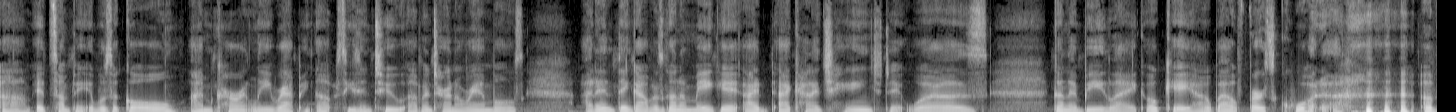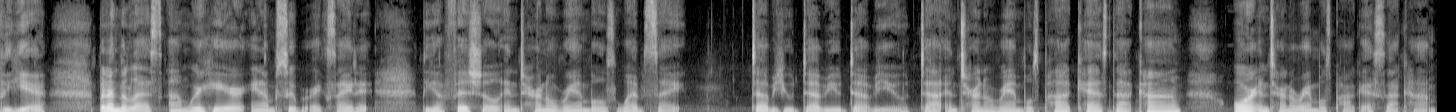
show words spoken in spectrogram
um, it's something it was a goal. I'm currently wrapping up season two of internal rambles. I didn't think i was gonna make it. I, I kind of changed. It was gonna be like okay how about first quarter of the year? But nonetheless um, we're here and i'm super excited. The official internal rambles website www.internalramblespodcast.com or internalramblespodcast.com.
